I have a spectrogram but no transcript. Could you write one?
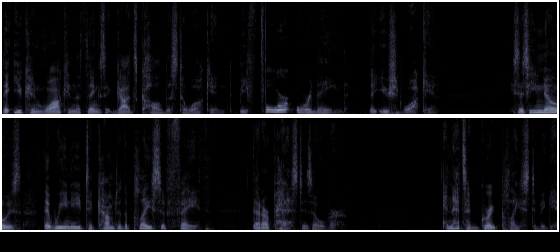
That you can walk in the things that God's called us to walk in, before ordained that you should walk in. He says he knows that we need to come to the place of faith that our past is over. And that's a great place to begin.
